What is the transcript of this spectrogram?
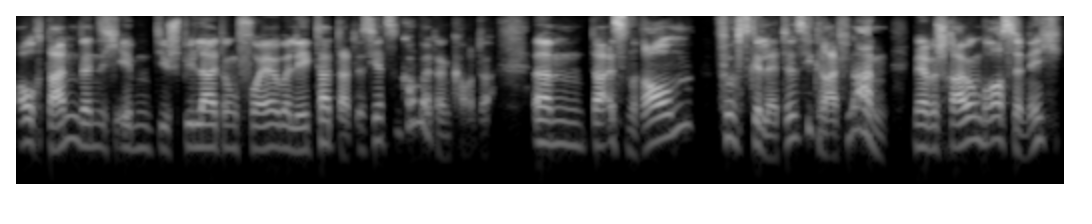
auch dann, wenn sich eben die Spielleitung vorher überlegt hat, das ist jetzt ein Combat Encounter. Ähm, da ist ein Raum, fünf Skelette, sie greifen an. Mehr Beschreibung brauchst du nicht.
